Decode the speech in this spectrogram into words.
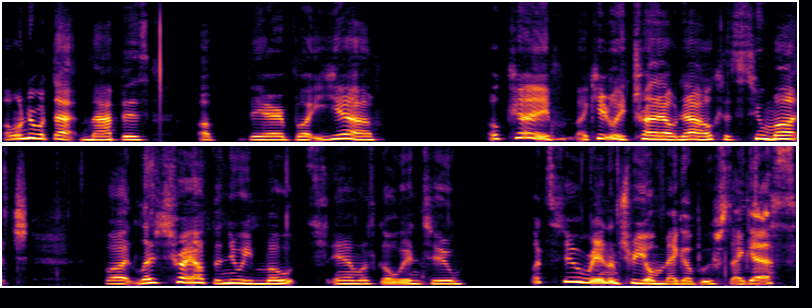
I wonder what that map is up there. But yeah. Okay. I can't really try it out now because it's too much. But let's try out the new emotes. And let's go into... Let's do random trio mega boost, I guess.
